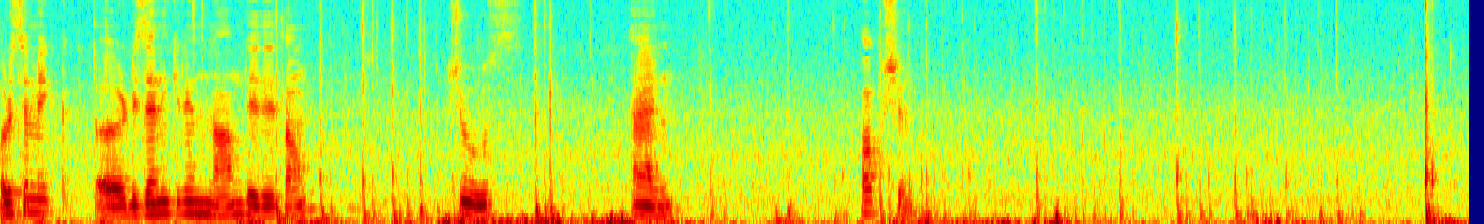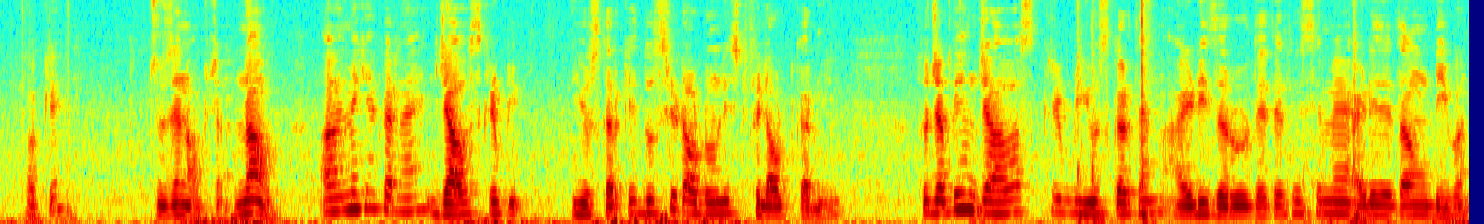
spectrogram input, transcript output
और इसे मैं एक डिज़ाइनिंग के लिए नाम दे देता हूँ. Choose and option okay choose an option now अब हमें क्या करना है? जावा स्क्रिप्ट यूज़ करके दूसरी drop down list fill out करनी है. तो जब भी हम जावा स्क्रिप्ट यूज़ करते हैं, हम आईडी ज़रूर देते हैं तो इसे मैं आईडी देता हूँ डी वन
